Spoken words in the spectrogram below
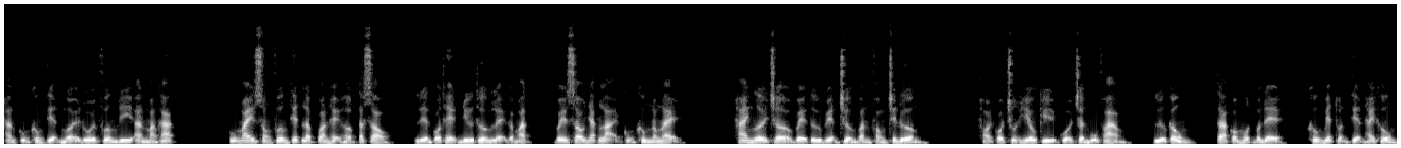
hắn cũng không tiện mời đối phương đi ăn mang khác. Cũng may song phương thiết lập quan hệ hợp tác sau, liền có thể như thường lệ gặp mặt, về sau nhắc lại cũng không nóng nảy. Hai người trở về từ viện trưởng văn phòng trên đường. Hỏi có chút hiếu kỳ của trần vũ phạm lữ công, ta có một vấn đề, không biết thuận tiện hay không?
